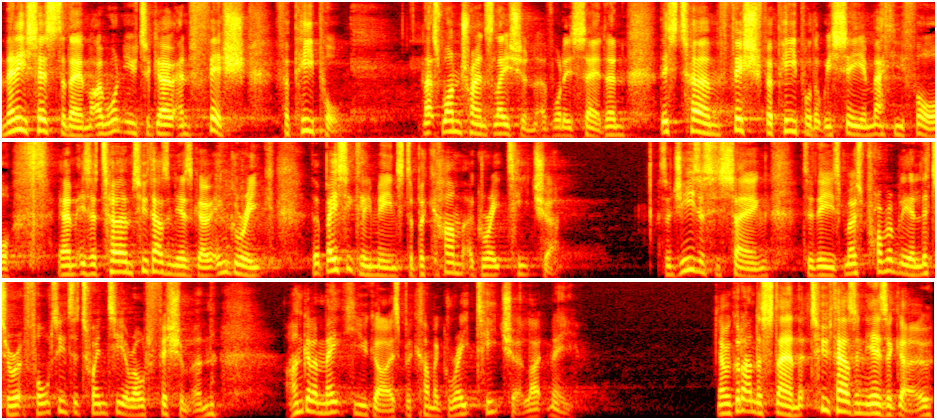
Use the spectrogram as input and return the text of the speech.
And then he says to them, I want you to go and fish for people. That's one translation of what is said. And this term, fish for people, that we see in Matthew 4, um, is a term 2,000 years ago in Greek that basically means to become a great teacher. So Jesus is saying to these most probably illiterate 14 to 20 year old fishermen, I'm going to make you guys become a great teacher like me. Now we've got to understand that 2,000 years ago,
